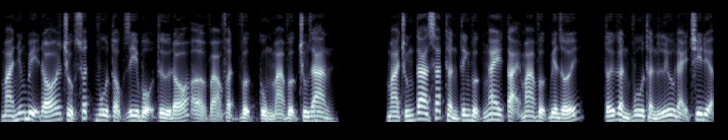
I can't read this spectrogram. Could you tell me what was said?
Mà những bị đó trục xuất vu tộc di bộ từ đó ở vào phật vực cùng ma vực trung gian. Mà chúng ta sát thần tinh vực ngay tại ma vực biên giới, tới gần vu thần lưu đại chi địa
